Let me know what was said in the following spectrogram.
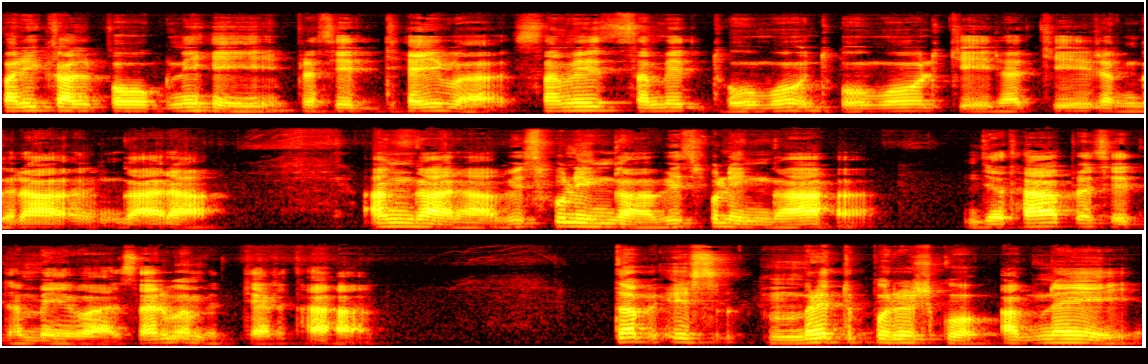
परिकल्पोग्नि प्रसिद्ध समित समित धूमो धूमो धूमोर्चिरचिरंगारा अंगारा विस्फुलिंगा विस्फुलिंगा यथा प्रसिद्धमेव सर्वमित्यर्थ। तब इस मृत पुरुष को अग्नय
